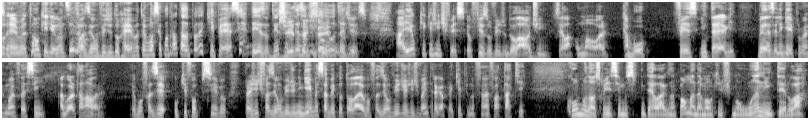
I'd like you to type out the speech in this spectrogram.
o do Hamilton, o que, que aconteceu? fazer um vídeo do Hamilton e vou ser contratado pela equipe. É certeza, eu tenho Dito certeza feito. absoluta disso. Aí o que, que a gente fez? Eu fiz o vídeo do lounge em, sei lá, uma hora, acabou, fez, entregue. Beleza, liguei pro meu irmão e falei assim: agora tá na hora. Eu vou fazer o que for possível pra gente fazer um vídeo. Ninguém vai saber que eu tô lá. Eu vou fazer um vídeo e a gente vai entregar pra equipe no final e falar: tá aqui. Como nós conhecíamos Interlagos na palma da mão, que a gente filmou um ano inteiro lá,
